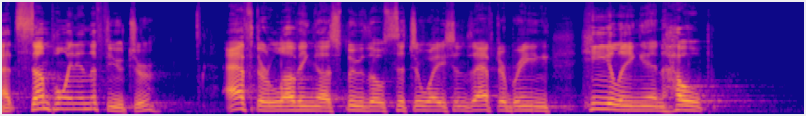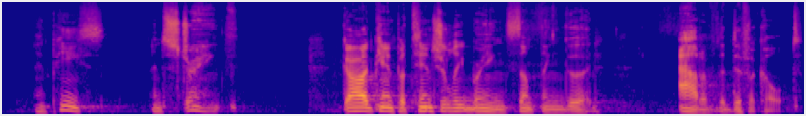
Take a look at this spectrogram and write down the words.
at some point in the future after loving us through those situations, after bringing healing and hope and peace and strength. God can potentially bring something good out of the difficult.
